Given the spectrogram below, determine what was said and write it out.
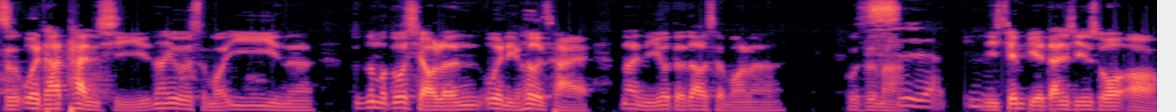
只为他叹息，那又有什么意义呢？那么多小人为你喝彩，那你又得到什么呢？不是吗？是，你先别担心说啊，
